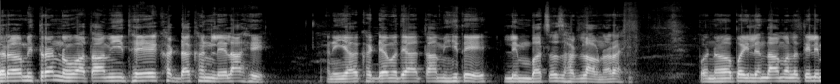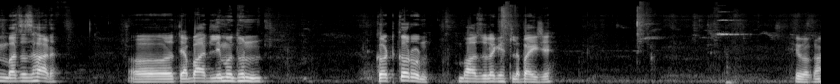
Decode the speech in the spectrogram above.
तर मित्रांनो आता आम्ही इथे खड्डा खणलेला आहे. आणि या खड्ड्यामध्ये आता आम्ही इथे लिंबाचं झाड लावणार आहे. पण पहिल्यांदा आम्हाला ते लिंबाचं झाड त्या बादलीमधून कट करून बाजूला घेतलं पाहिजे. हे बघा.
